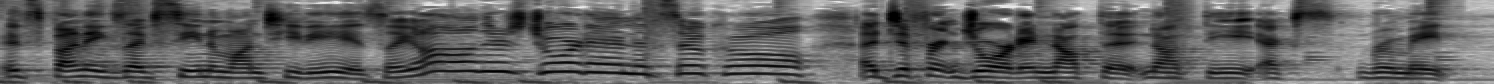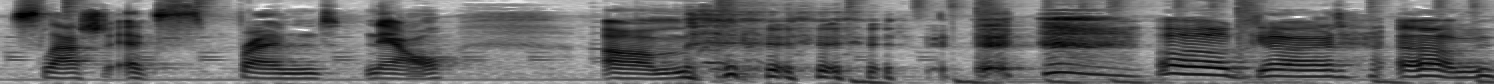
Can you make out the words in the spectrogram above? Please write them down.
it's funny because I've seen him on TV. It's like, oh, there's Jordan. It's so cool. A different Jordan, not the not the ex roommate slash ex friend now. Um, oh God. Um,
